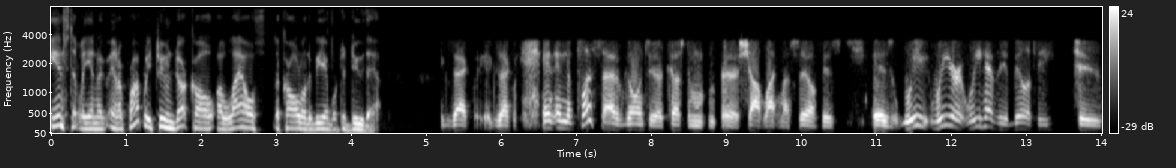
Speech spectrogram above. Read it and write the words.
instantly. And a, and a properly tuned duck call allows the caller to be able to do that. Exactly, exactly. And and the plus side of going to a custom uh, shop like myself is is we we are we have the ability to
